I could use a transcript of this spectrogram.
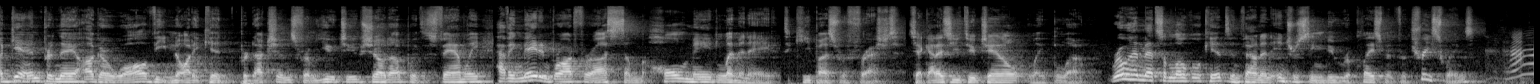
Again, Pranay Agarwal, the Naughty Kid Productions from YouTube, showed up with his family, having made and brought for us some homemade lemonade to keep us refreshed. Check out his YouTube channel, link below. Rohan met some local kids and found an interesting new replacement for tree swings. Hi.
